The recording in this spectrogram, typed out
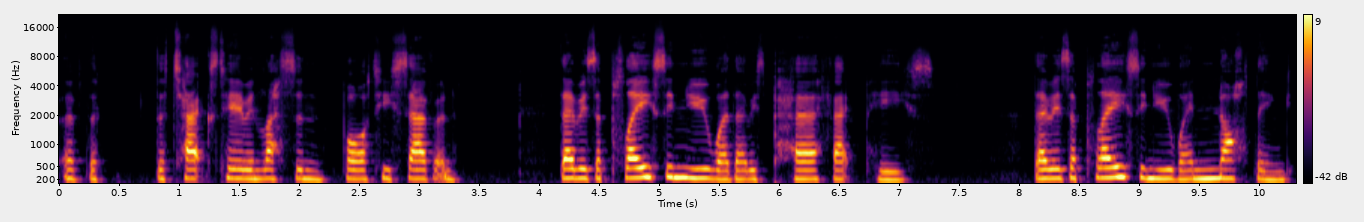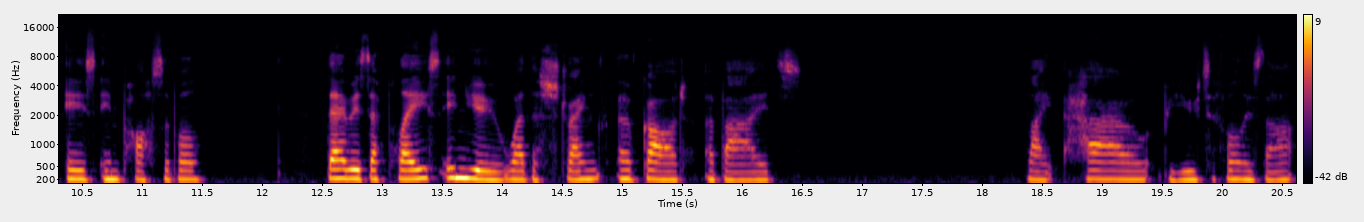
of the, the text here in lesson 47 there is a place in you where there is perfect peace. There is a place in you where nothing is impossible there is a place in you where the strength of God abides. Like, how beautiful is that?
